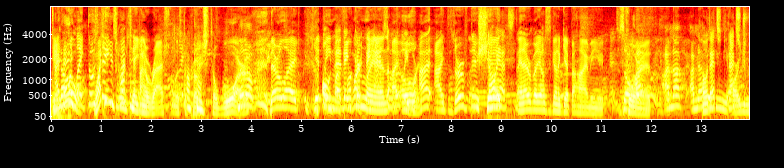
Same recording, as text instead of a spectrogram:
Did no." they? But like those What are you kings weren't talking taking about? a rationalist approach to war. No, no. They were like, "Get me Oh, my they fucking weren't. They land. I absolutely owe. weren't. I, I deserve this shit, yeah, and everybody else is gonna get behind me So for I, it." I'm not. I'm not Oh, making that's- the that's argument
